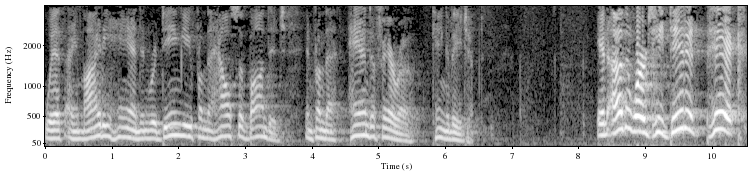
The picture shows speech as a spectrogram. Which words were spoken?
with a mighty hand and redeemed you from the house of bondage and from the hand of Pharaoh, king of Egypt. In other words, he didn't pick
